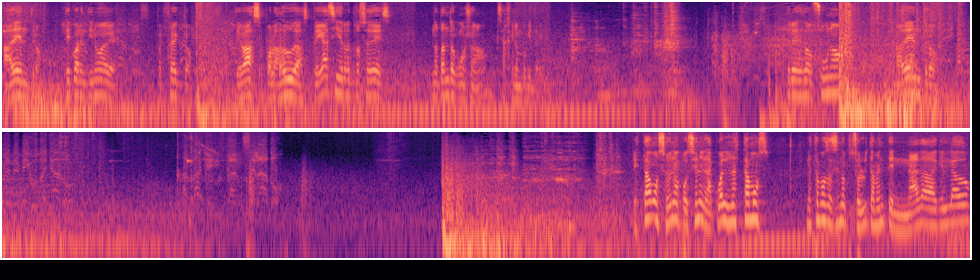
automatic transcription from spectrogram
Adentro. T-49. Perfecto. Te vas por las dudas. Pegás y retrocedes. No tanto como yo, ¿no? Exagero un poquito ahí. 3, 2, 1. Adentro. Estamos en una posición en la cual no estamos no estamos haciendo absolutamente nada de aquel lado.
